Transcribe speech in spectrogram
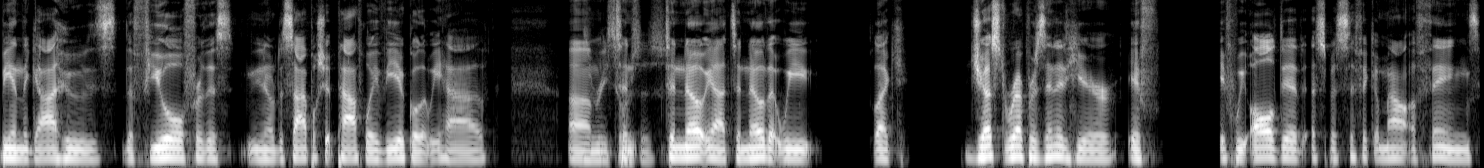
being the guy who's the fuel for this you know discipleship pathway vehicle that we have um to- resources. to, know yeah to know that we like just represented here if if we all did a specific amount of things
